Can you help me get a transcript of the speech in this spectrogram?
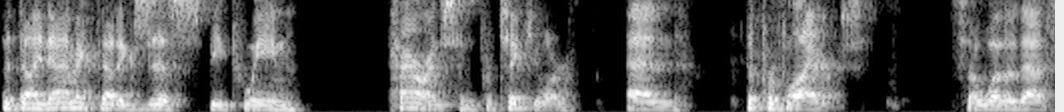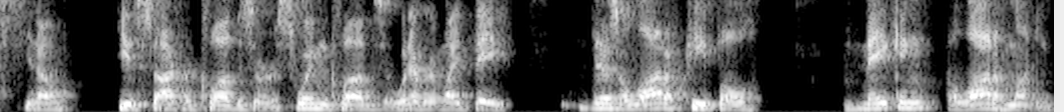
the dynamic that exists between parents in particular and the providers. So whether that's, you know, youth soccer clubs or swim clubs or whatever it might be, there's a lot of people making a lot of money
